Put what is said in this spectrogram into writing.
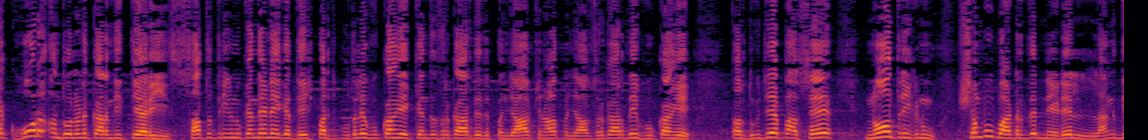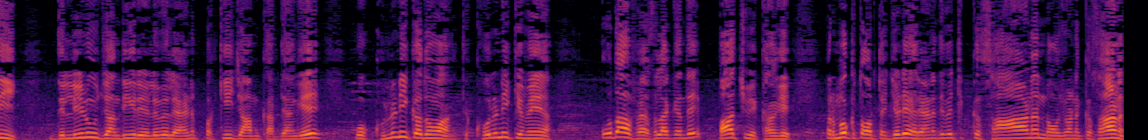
ਇੱਕ ਹੋਰ ਅੰਦੋਲਨ ਕਰਨ ਦੀ ਤਿਆਰੀ। 7 ਤਰੀਕ ਨੂੰ ਕਹਿੰਦੇ ਨੇ ਕਿ ਦੇਸ਼ ਭਰ ਚ ਪੁਤਲੇ ਫੂਕਾਂਗੇ, ਕੇਂਦਰ ਸਰਕਾਰ ਦੇ ਤੇ ਪੰਜਾਬ ਚ ਨਾਲ ਪੰਜਾਬ ਸਰਕਾਰ ਦੇ ਹੀ ਫੂਕਾਂਗੇ। ਔਰ ਦੂਜੇ ਪਾਸੇ 9 ਤਰੀਕ ਨੂੰ ਸ਼ੰਭੂ ਬਾਰਡਰ ਦੇ ਨੇੜੇ ਲੰਘਦੀ ਦਿੱਲੀ ਨੂੰ ਜਾਂਦੀ ਰੇਲਵੇ ਲਾਈਨ ਪੱਕੀ ਜਾਮ ਕਰ ਦਿਆਂਗੇ। ਉਹ ਖੁੱਲਣੀ ਕਦੋਂ ਆ ਤੇ ਖੁੱਲਣੀ ਕਿਵੇਂ ਆ, ਉਹਦਾ ਫੈਸਲਾ ਕਹਿੰਦੇ ਬਾਅਦ ਚ ਵੇਖਾਂਗੇ। ਪ੍ਰਮੁੱਖ ਤੌਰ ਤੇ ਜਿਹੜੇ ਹਰਿਆਣਾ ਦੇ ਵਿੱਚ ਕਿਸਾਨ, ਨੌਜਵਾਨ ਕਿਸਾਨ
